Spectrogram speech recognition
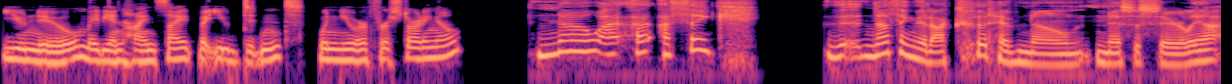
you knew, maybe in hindsight, but you didn't when you were first starting out? No, I, I think nothing that I could have known necessarily. I,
